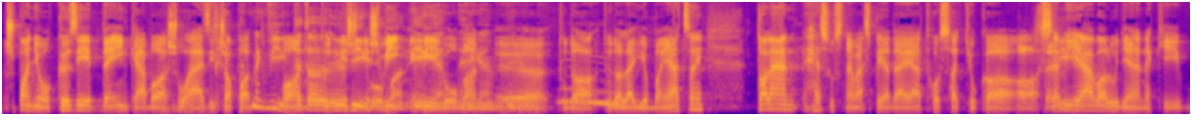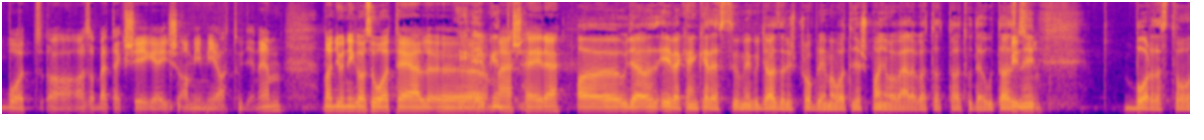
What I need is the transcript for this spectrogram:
spanyol közép, de inkább alsóházi csapatban. meg Vigo, tehát a- és, és Vigóban, Vi- igen, Vigóban igen, ö, igen. tud, a, tud a legjobban játszani. Talán Jesus Navas példáját hozhatjuk a, a Sevillával, ugye neki volt a, az a betegsége is, ami miatt ugye nem nagyon igazolt el ö, más helyre. A, ugye az éveken keresztül még ugye azzal is probléma volt, hogy a spanyol válogatottal tud-e utazni. Bizony. Borzasztó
